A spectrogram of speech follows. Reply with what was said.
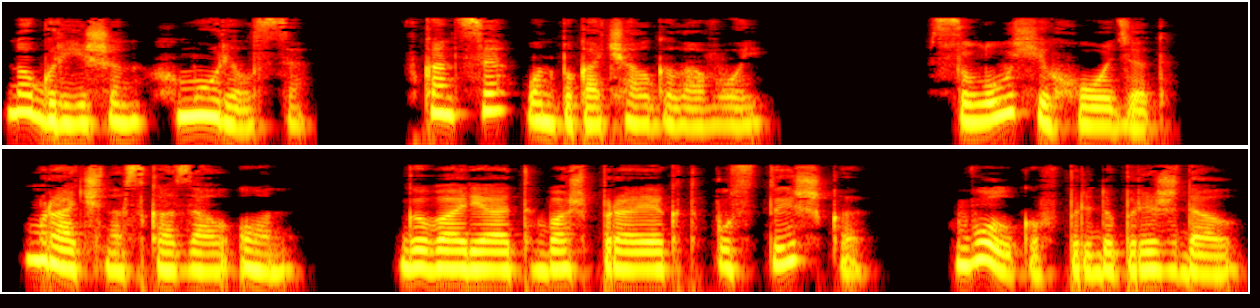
но Гришин хмурился. В конце он покачал головой. «Слухи ходят», — мрачно сказал он. Говорят, ваш проект пустышка? Волков предупреждал.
